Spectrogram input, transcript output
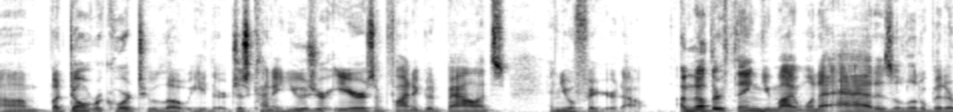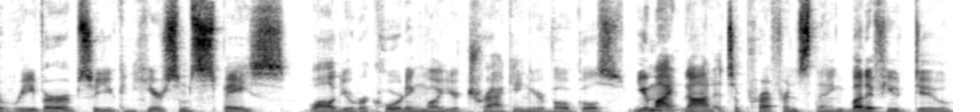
um, but don't record too low either. Just kind of use your ears and find a good balance and you'll figure it out. Another thing you might want to add is a little bit of reverb so you can hear some space while you're recording, while you're tracking your vocals. You might not, it's a preference thing, but if you do,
